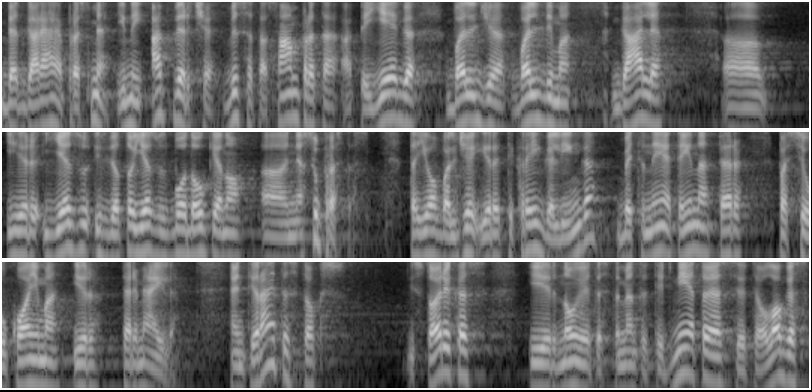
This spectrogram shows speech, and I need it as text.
bet gerąją prasme. Jis apverčia visą tą sampratą apie jėgą, valdžią, valdymą, galę. Ir, Jėzu, ir dėl to Jėzus buvo daug kieno nesuprastas. Ta jo valdžia yra tikrai galinga, bet jinai ateina per pasiaukojimą ir per meilę. Antiraitis toks istorikas ir Naujojo testamento tyrinėtojas ir teologas,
